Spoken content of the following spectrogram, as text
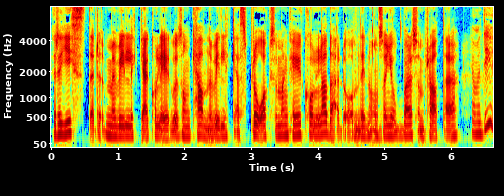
register med vilka kollegor som kan vilka språk. Så man kan ju kolla där då om det är någon som jobbar som pratar ja det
